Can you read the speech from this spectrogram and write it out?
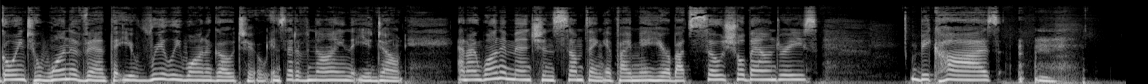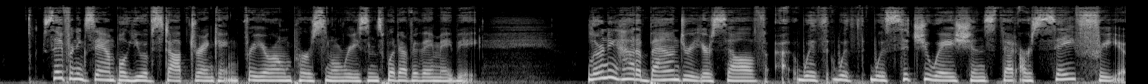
going to one event that you really want to go to instead of nine that you don't. And I want to mention something, if I may, here about social boundaries, because, say, for an example, you have stopped drinking for your own personal reasons, whatever they may be. Learning how to boundary yourself uh, with, with, with situations that are safe for you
